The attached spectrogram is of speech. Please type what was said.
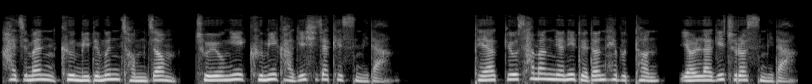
하지만 그 믿음은 점점 조용히 금이 가기 시작했습니다. 대학교 3학년이 되던 해부턴 연락이 줄었습니다.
